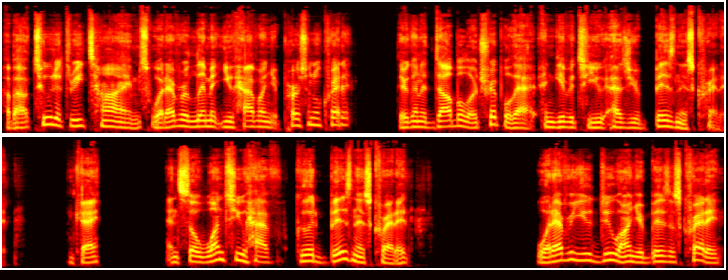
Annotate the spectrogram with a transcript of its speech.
about two to three times whatever limit you have on your personal credit they're going to double or triple that and give it to you as your business credit. Okay. And so once you have good business credit, whatever you do on your business credit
